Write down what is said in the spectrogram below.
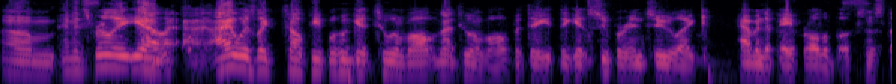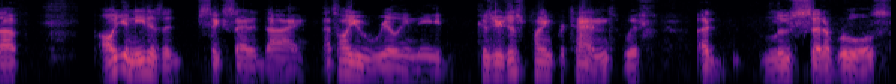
Um, and it's really yeah. I, I always like to tell people who get too involved, not too involved, but they they get super into like having to pay for all the books and stuff. All you need is a six sided die. That's all you really need because you're just playing pretend with a loose set of rules.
